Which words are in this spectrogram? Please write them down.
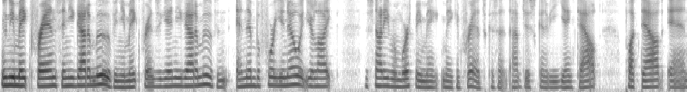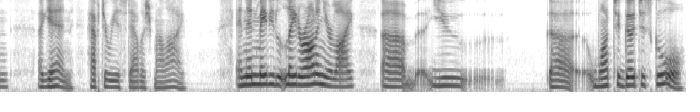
When you make friends and you got to move, and you make friends again, you got to move. And, and then before you know it, you're like, it's not even worth me make, making friends because I'm just going to be yanked out, plucked out, and again, have to reestablish my life. And then maybe later on in your life, um, you uh, want to go to school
